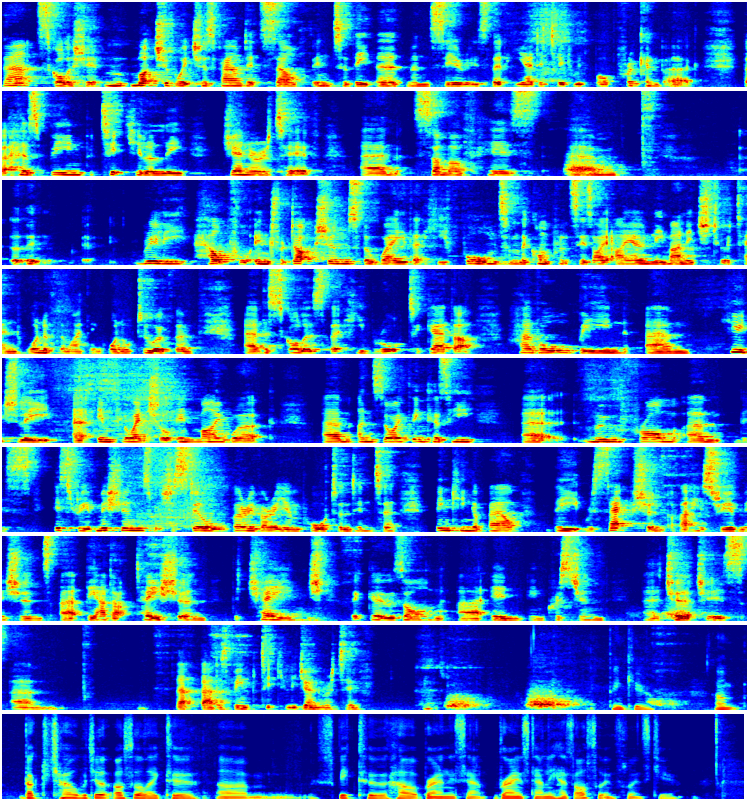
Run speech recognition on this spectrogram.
that scholarship, much of which has found itself into the Eerdman series that he edited with Bob Frykenberg, that has been particularly generative. Um, some of his um, uh, really helpful introductions, the way that he formed some of the conferences. I, I only managed to attend one of them, I think one or two of them. Uh, the scholars that he brought together have all been um, hugely uh, influential in my work. Um, and so I think as he uh, moved from um, this history of missions, which is still very, very important, into thinking about the reception of that history of missions, uh, the adaptation, the change that goes on uh, in in Christian uh, churches. Um, that that has been particularly generative. Thank you. Um, Dr. Chow, would you also like to um, speak to how Brian, Brian Stanley has also influenced you?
